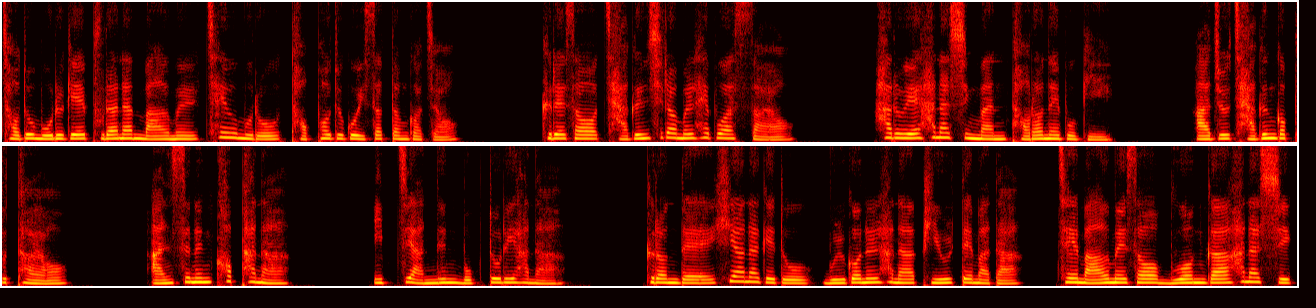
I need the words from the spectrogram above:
저도 모르게 불안한 마음을 채움으로 덮어두고 있었던 거죠. 그래서 작은 실험을 해보았어요. 하루에 하나씩만 덜어내보기. 아주 작은 것부터요. 안 쓰는 컵 하나, 입지 않는 목도리 하나. 그런데 희한하게도 물건을 하나 비울 때마다 제 마음에서 무언가 하나씩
